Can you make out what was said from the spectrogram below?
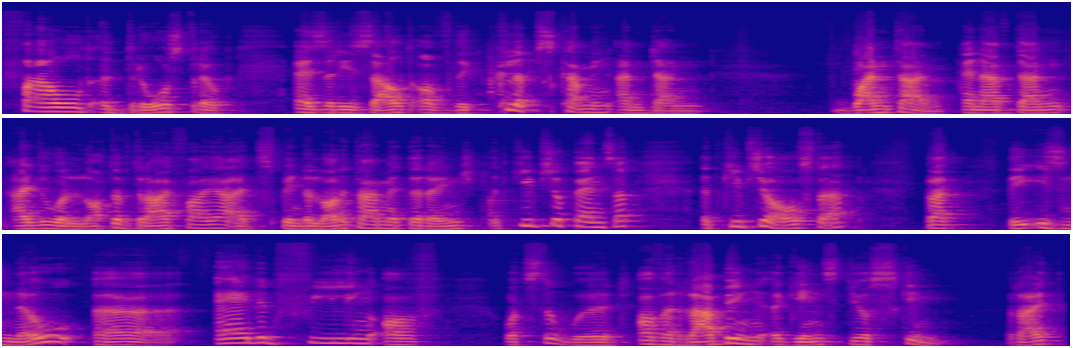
fouled a draw stroke as a result of the clips coming undone one time. And I've done, I do a lot of dry fire. I spend a lot of time at the range. It keeps your pants up, it keeps your holster up, but there is no uh, added feeling of, what's the word, of rubbing against your skin, right?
